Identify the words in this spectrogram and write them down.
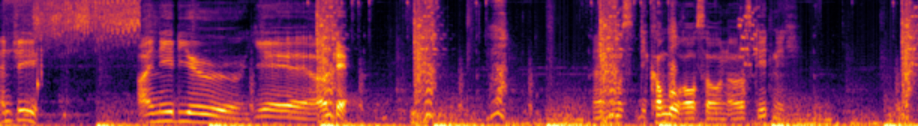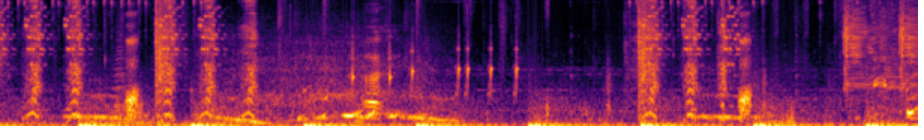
Angie! I need you! Yeah! Okay. ich muss die Combo raushauen, aber das geht nicht. Okay.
